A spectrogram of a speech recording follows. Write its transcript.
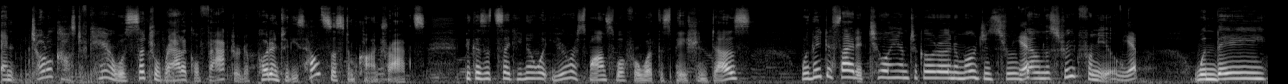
And total cost of care was such a radical factor to put into these health system contracts because it said, you know what, you're responsible for what this patient does when they decide at 2 a.m. to go to an emergency room Yep. down the street from you. Yep. When they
